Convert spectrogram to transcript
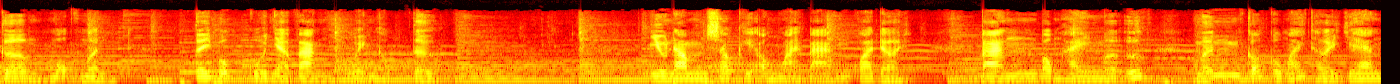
cơm một mình. Tùy bút của nhà văn Nguyễn Ngọc Tư. Nhiều năm sau khi ông ngoại bạn qua đời, Bạn bỗng hay mơ ước Mình có cỗ máy thời gian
